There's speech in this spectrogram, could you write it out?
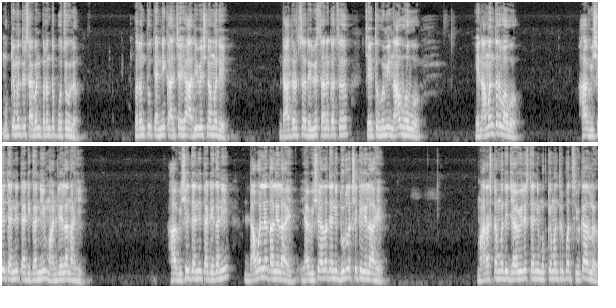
मुख्यमंत्री साहेबांपर्यंत पोचवलं. परंतु त्यांनी कालच्या ह्या अधिवेशनामध्ये दादरचं रेल्वे स्थानकाचं चैत्यभूमी नाव व्हावं हे नामांतर व्हावं हा विषय त्यांनी त्या ठिकाणी मांडलेला नाही. हा विषय त्यांनी त्या ठिकाणी डावलण्यात आलेला आहे. ह्या विषयाला त्यांनी दुर्लक्ष केलेलं आहे. महाराष्ट्रामध्ये ज्यावेळेस त्यांनी मुख्यमंत्रीपद स्वीकारलं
